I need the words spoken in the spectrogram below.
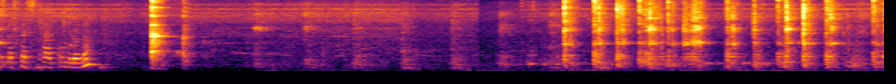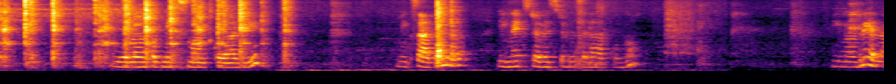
ಎಲ್ಲ ಫಸ್ಟ್ ಹಾಕ್ಕೊಂಬಿಡೋಣ ಇದೆಲ್ಲ ಒಂದು ಸ್ವಲ್ಪ ಮಿಕ್ಸ್ ಮಾಡ್ಕೊಳ್ಳಿ ಮಿಕ್ಸ್ ಆತಂದ್ರೆ ಈಗ ನೆಕ್ಸ್ಟ್ ವೆಜಿಟೇಬಲ್ಸ್ ಎಲ್ಲ ಹಾಕೊಂಡು ಈಗ ನೋಡ್ರಿ ಎಲ್ಲ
